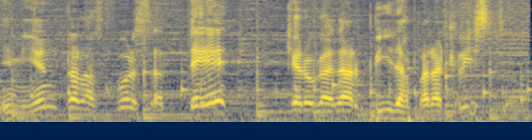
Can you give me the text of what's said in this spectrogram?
Y mientras las fuerzas de, quiero ganar vidas para Cristo.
